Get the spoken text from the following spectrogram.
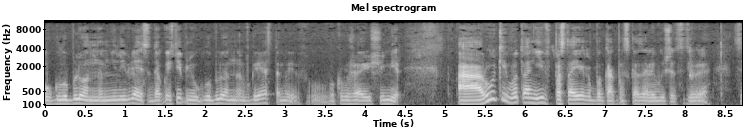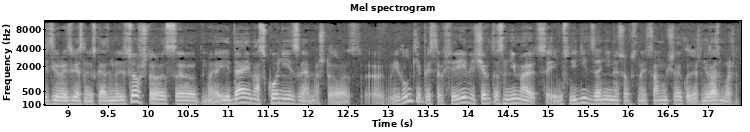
углубленным, не является до такой степени углубленным в грязь там, и в, в окружающий мир. А руки, вот они постоянно, как мы сказали выше, цитируя, цитируя известное высказывание мудрецов, что с еда и маскони из Эма, что и руки все время чем-то занимаются, и уследить за ними, собственно, самому человеку даже невозможно.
